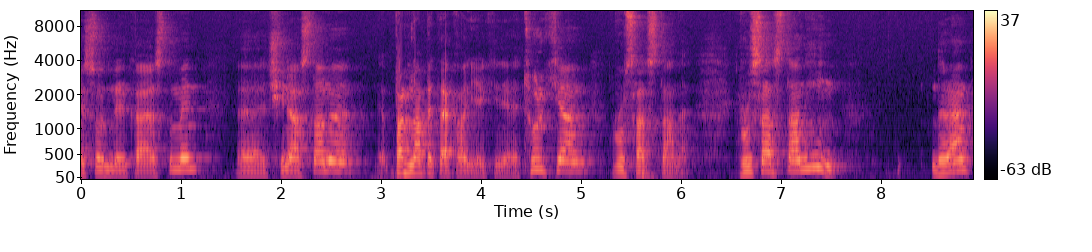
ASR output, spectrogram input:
այսօր ներկայացնում են Չինաստանը, բռնապետական երկրները, Թուրքիան, Ռուսաստանը։ Ռուսաստանին նրանք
